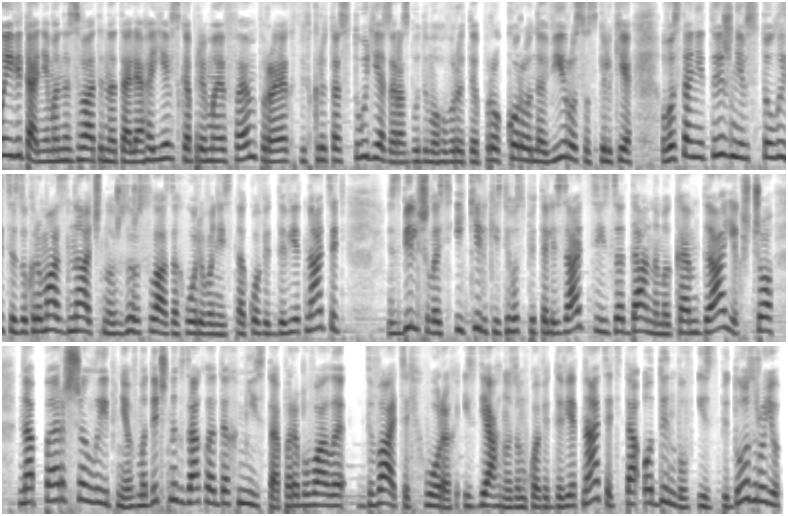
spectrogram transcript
Мої вітання. Мене звати Наталя Гаєвська. Пряме ФМ. Проект відкрита студія. Зараз будемо говорити про коронавірус, оскільки в останні тижні в столиці, зокрема, значно зросла захворюваність на COVID-19, збільшилась і кількість госпіталізацій. За даними КМДА, якщо на 1 липня в медичних закладах міста перебували 20 хворих із діагнозом COVID-19 та один був із підозрою,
